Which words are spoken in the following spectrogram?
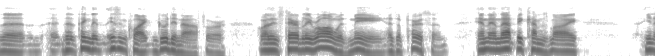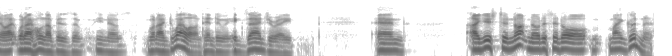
the the thing that isn't quite good enough or or that's terribly wrong with me as a person, and then that becomes my, you know, what I hold up is the you know what I dwell on, tend to exaggerate, and I used to not notice at all my goodness.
